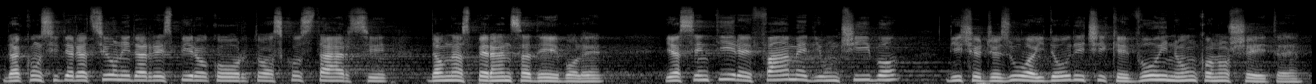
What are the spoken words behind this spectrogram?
da considerazioni dal respiro corto, a scostarsi da una speranza debole e a sentire fame di un cibo, dice Gesù ai dodici, che voi non conoscete.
